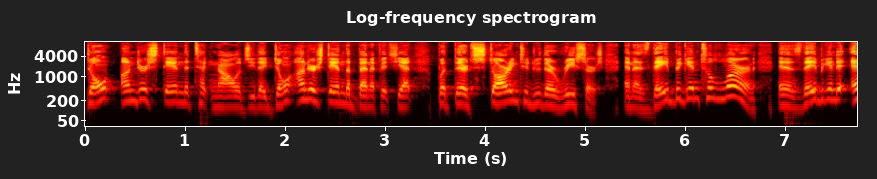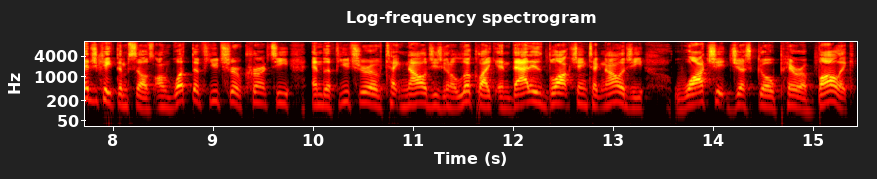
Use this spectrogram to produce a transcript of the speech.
don't understand the technology. They don't understand the benefits yet, but they're starting to do their research. And as they begin to learn and as they begin to educate themselves on what the future of currency and the future of technology is going to look like, and that is blockchain technology, watch it just go parabolic.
